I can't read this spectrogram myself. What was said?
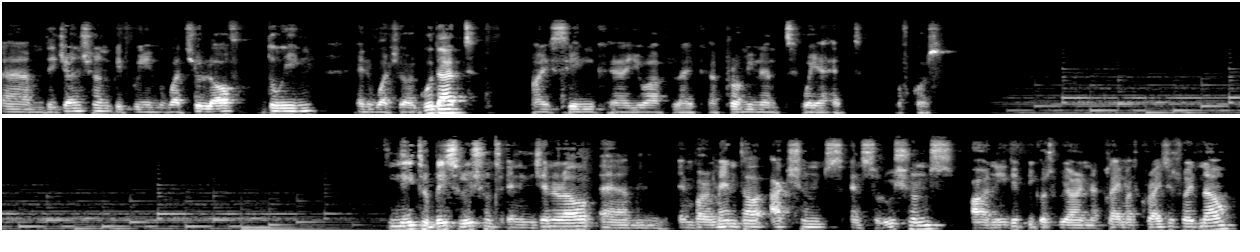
um, the junction between what you love doing and what you are good at, I think uh, you have like a prominent way ahead, of course. Nature-based solutions and in general, um, environmental actions and solutions are needed because we are in a climate crisis right now.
